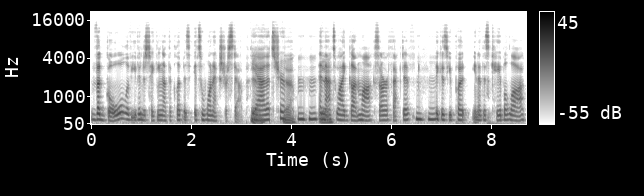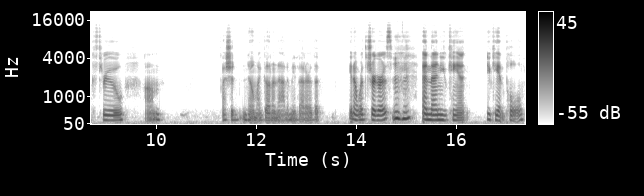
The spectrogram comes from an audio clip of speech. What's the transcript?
the goal of even just taking out the clip is it's one extra step. Yeah. Yeah. that's true. Yeah. Mm-hmm. And Yeah. that's why gun locks are effective Mm-hmm. because you put, you know, this cable lock through um I should know my gun anatomy better that you know where the trigger is Mm-hmm. and then you can't you can't pull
